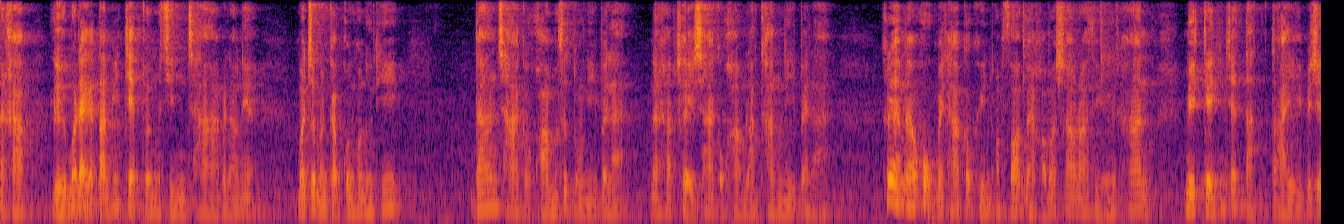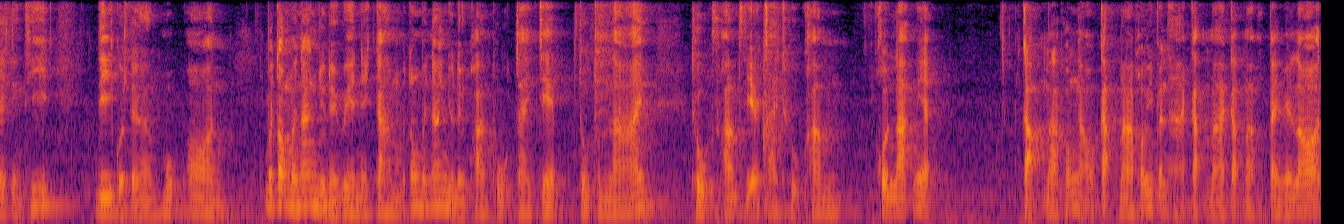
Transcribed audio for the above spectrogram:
นะครับหรือเมื่อไหร่ก็ตามที่เจ็บจนมันชินชาไปแล้วเนี่ยมันจะเหมือนกับคนคนหนึ่งที่ด้านชากับความรู้สึกตรงนี้ไปแล้วนะครับเฉยชากับความรักครั้งนี้ไปแล้ว ก็เลยทำให้ว่าหกไม้เท้ากับ Queen of Swords หมายความว่าชาวราศีทุกท่าน มีเกณฑ์ที่จะตัดใจไปเจอสิ่งที่ดีกว่าเดิม move on ไม่ต้องมานั่งอยู่ในเวรในกรรม ไม่ต้องไปนั่งอยู่ในความผูกใจเจ็บ ถูกทำร้าย ถูกความเสียใจถูกความคนรักเนี่ยกลับมาเพราะเหงากลับมาเพราะมีปัญหากลับมากลับมาเพราะไปไม่รอด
